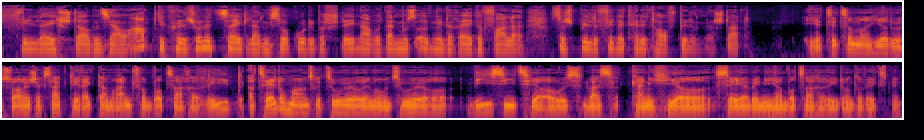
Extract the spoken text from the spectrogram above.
Vielleicht sterben sie auch ab, die können schon eine Zeit lang so gut überstehen, aber dann muss irgendwie der Regen fallen. Sonst findet keine Torfbildung mehr statt. Jetzt sitzen wir hier, du hast vorhin schon gesagt, direkt am Rand vom Wurzacher Ried. Erzähl doch mal unsere Zuhörerinnen und Zuhörer, wie sieht's hier aus? Was kann ich hier sehen, wenn ich hier am Wurzacher Ried unterwegs bin?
